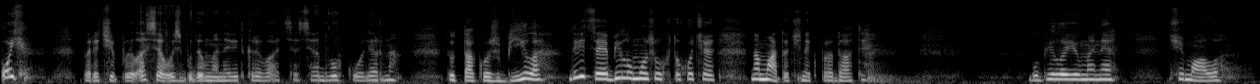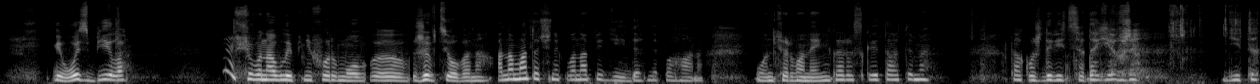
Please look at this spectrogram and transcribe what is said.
Ой! Перечепилася, ось буде в мене відкриватися ця двоколірна. Тут також біла. Дивіться, я білу можу, хто хоче на маточник продати. Бо білої в мене чимало. І ось біла. Ну, що вона в липні формов, е, живцьована, а на маточник вона підійде непогано. Вон червоненька розквітатиме. Також дивіться, дає вже діток.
